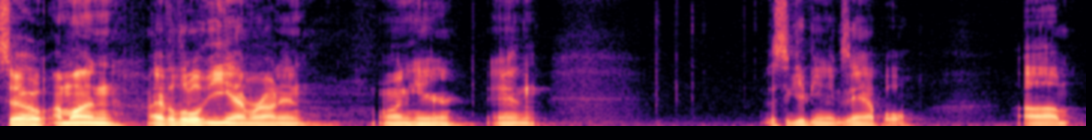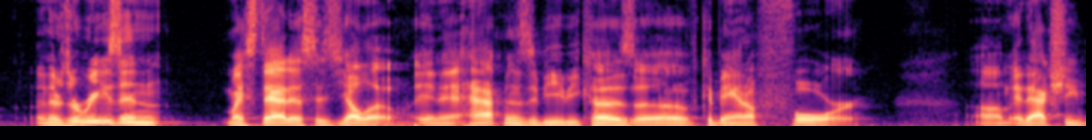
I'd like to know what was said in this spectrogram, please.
So I'm on, I have a little VM running on here, and just to give you an example. Um, and there's a reason my status is yellow, and it happens to be because of Kibana 4. Um, it actually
